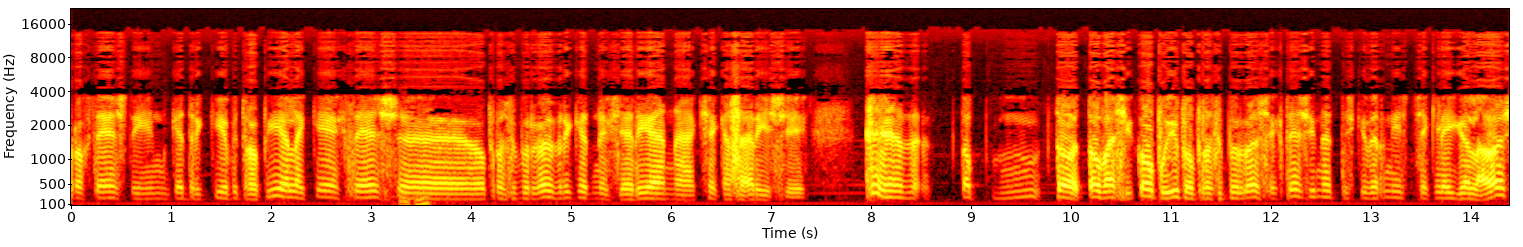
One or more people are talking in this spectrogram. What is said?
προχθές στην Κεντρική Επιτροπή αλλά και χθες ε, ο Πρωθυπουργός βρήκε την ευκαιρία να ξεκαθαρίσει το, το, το βασικό που είπε ο Πρωθυπουργός εχθές είναι ότι τις κυβερνήσεις τις εκλέγει ο λαός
